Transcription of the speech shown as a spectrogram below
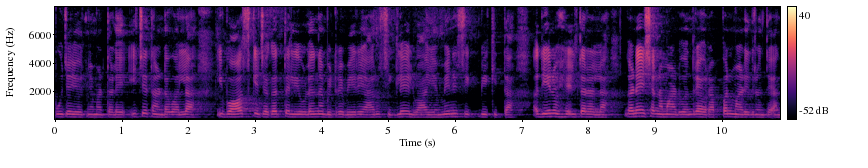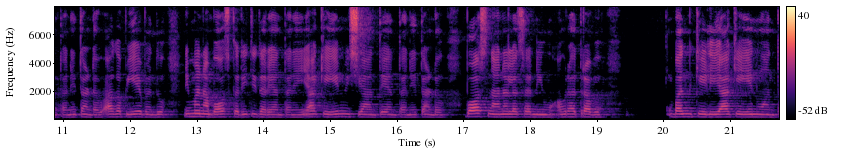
ಪೂಜಾ ಯೋಚನೆ ಮಾಡ್ತಾಳೆ. ಈಚೆ ತಾಂಡವ ಅಲ್ಲ, ಈ ಬಾಸ್ಗೆ ಜಗತ್ತಲ್ಲಿ ಇವಳನ್ನು ಬಿಟ್ಟರೆ ಬೇರೆ ಯಾರೂ ಸಿಗಲೇ ಇಲ್ವಾ? ಎಮ್ಮೆನೇ ಸಿಗಬೇಕಿತ್ತ. ಅದೇನೋ ಹೇಳ್ತಾರಲ್ಲ, ಗಣೇಶನ ಮಾಡು ಅಂದರೆ ಅವ್ರ ಅಪ್ಪನ ಮಾಡಿದ್ರಂತೆ ಅಂತಾನೆ ತಾಂಡವ್. ಆಗ ಪಿ ಎ ಬಂದು, ನಿಮ್ಮನ್ನು ಬಾಸ್ ಕರೀತಿದ್ದಾರೆ ಅಂತಾನೆ. ಯಾಕೆ, ಏನು ವಿಷಯ ಅಂತೆ ಅಂತಾನೆ ತಾಂಡವ್. ಬಾಸ್ ನಾನಲ್ಲ ಸರ್ ನೀವು, ಅವ್ರ ಹತ್ರ ಬಂದು ಕೇಳಿ ಯಾಕೆ, ಏನು ಅಂತ.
